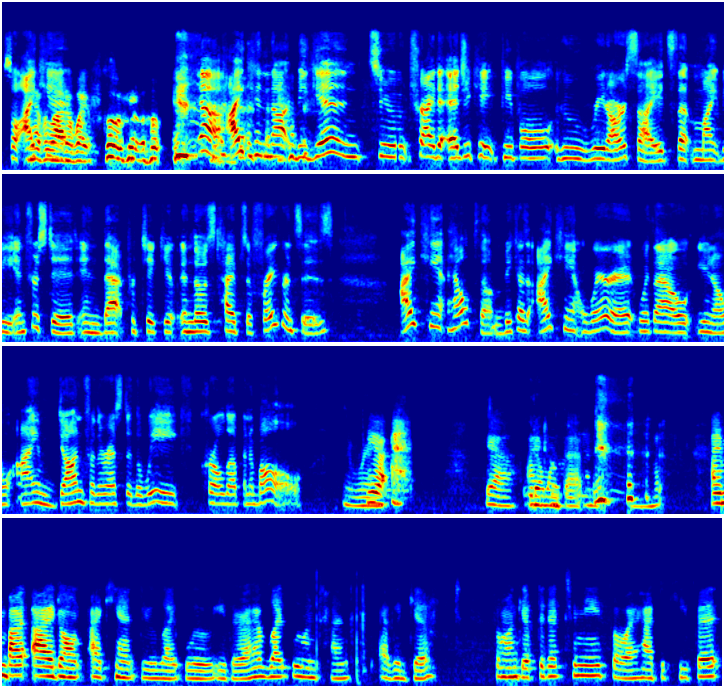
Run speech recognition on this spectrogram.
So I, I have a lot of white floral. yeah, I cannot begin to try to educate people who read our sites that might be interested in that particular in those types of fragrances. I can't help them because I can't wear it without, you know, I am done for the rest of the week curled up in a ball. Right. Yeah. Yeah. We don't want that. And by I don't I can't do light blue either. I have light blue intense as a gift. Someone gifted it to me, so I had to keep it.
